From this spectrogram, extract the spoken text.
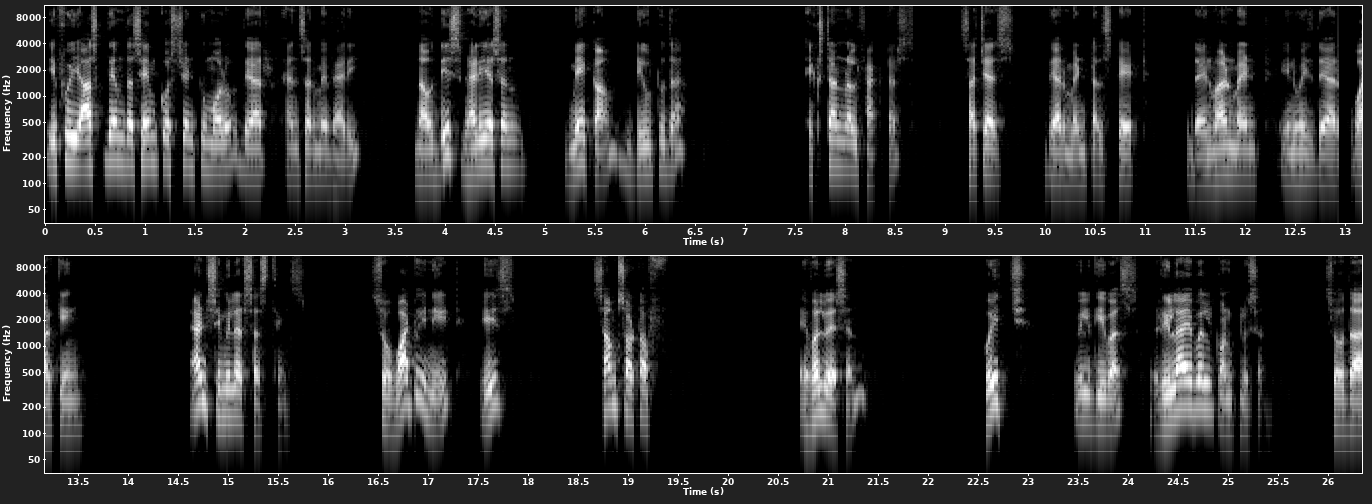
If we ask them the same question tomorrow, their answer may vary. Now, this variation may come due to the external factors such as their mental state, the environment in which they are working, and similar such things. So, what we need is some sort of evaluation which will give us reliable conclusion. So, the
